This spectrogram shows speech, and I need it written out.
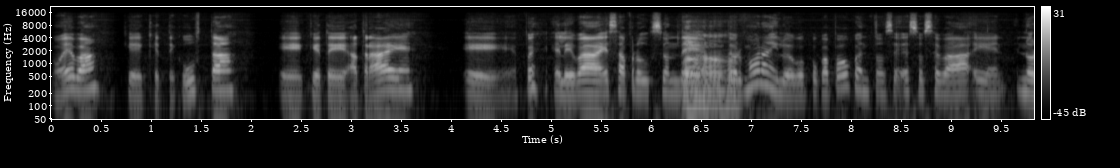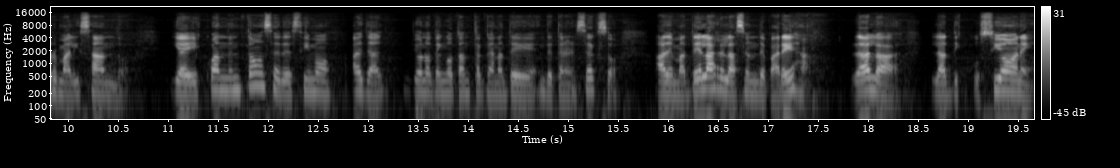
nueva que, que te gusta, eh, que te atrae, eh, pues eleva esa producción de, hormonas y luego poco a poco entonces eso se va eh, normalizando. Y ahí es cuando entonces decimos, ah, ya, yo no tengo tantas ganas de, de tener sexo. Además de la relación de pareja. La- las discusiones,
